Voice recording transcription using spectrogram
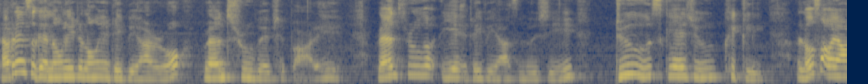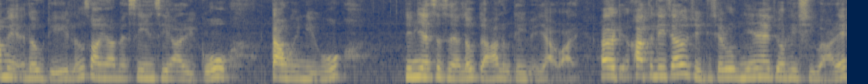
နောက်တဲ့စကားလုံးလေးတစ်လုံးရဲ့အဓိပ္ပာယ်ကတော့ run through ပဲဖြစ်ပါတယ် run through ရဲ့အဓိပ္ပာယ်ဆိုလို့ရှိရင် do schedule quickly လှုပ်ဆောင်ရမယ့်အလုပ်တွေလှုပ်ဆောင်ရမယ့်စီရင်စရာတွေကိုတာဝန်တွေကိုမြင်မြန်ဆန်ဆန်လုပ်တာလို့အဓိပ္ပာယ်ရပါတယ်အဲ့တော့အခါတလေကြားလို့ရှိရင်ဒီကျတို့အမြဲတမ်းပြောလို့ရှိပါတယ်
